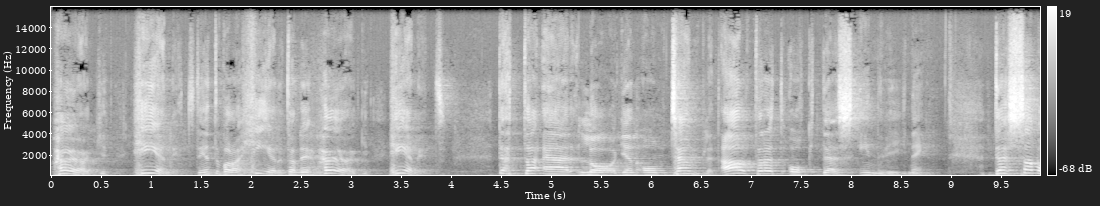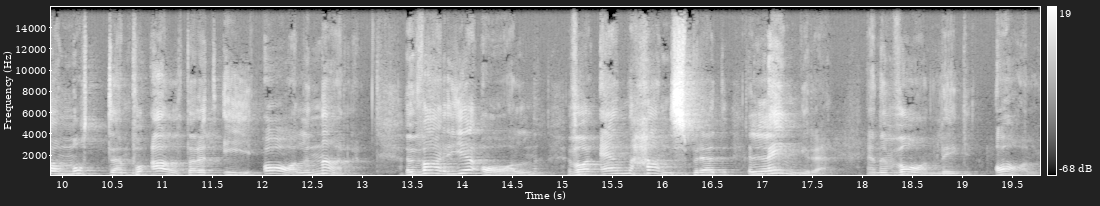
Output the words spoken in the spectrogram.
högheligt. Det är inte bara heligt, utan det är högheligt. Detta är lagen om templet, altaret och dess invigning. Dessa var måtten på altaret i alnar. Varje aln var en handsbredd längre än en vanlig aln.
